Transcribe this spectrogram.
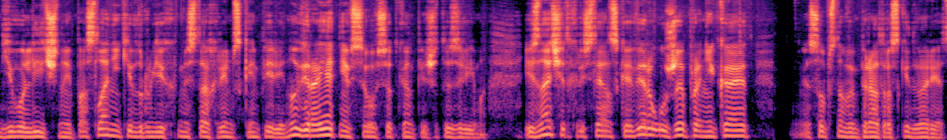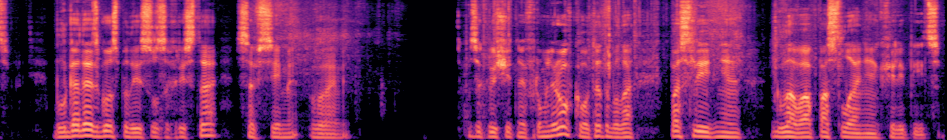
его личные посланники в других местах Римской империи. Но, вероятнее всего, все-таки он пишет из Рима. И, значит, христианская вера уже проникает, собственно, в императорский дворец. Благодать Господа Иисуса Христа со всеми вами. Заключительная формулировка. Вот это была последняя глава послания к филиппийцам.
